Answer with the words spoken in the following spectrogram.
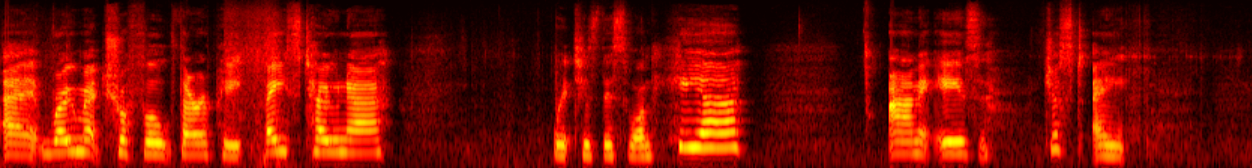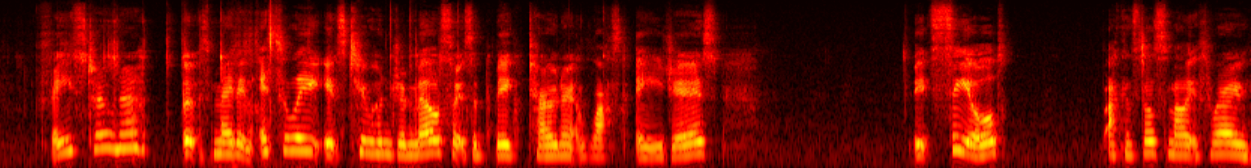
Uh, Roma Truffle Therapy Face Toner, which is this one here. And it is just a face toner. It's made in Italy. It's 200ml, so it's a big toner. It'll last ages. It's sealed, but I can still smell it through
